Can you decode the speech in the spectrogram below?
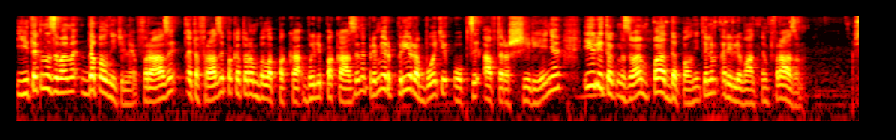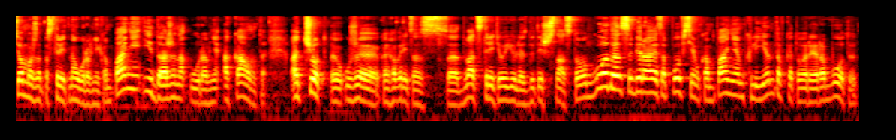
И так называемые дополнительные фразы – это фразы, по которым было пока, были показы, например, при работе опции авторасширения или так называемым по дополнительным релевантным фразам. Все можно посмотреть на уровне компании и даже на уровне аккаунта. Отчет э, уже, как говорится, с 23 июля 2016 года собирается по всем компаниям клиентов, которые работают.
